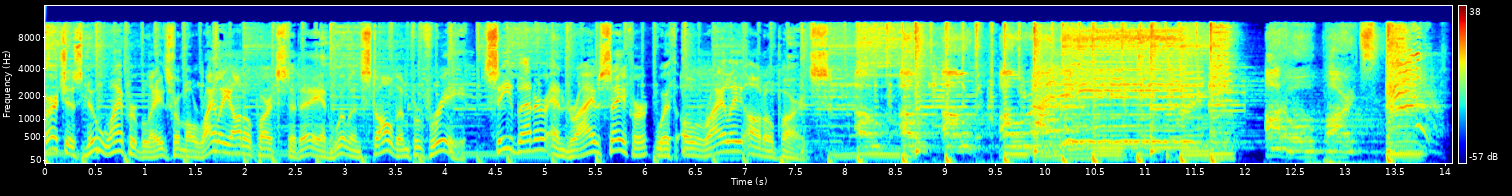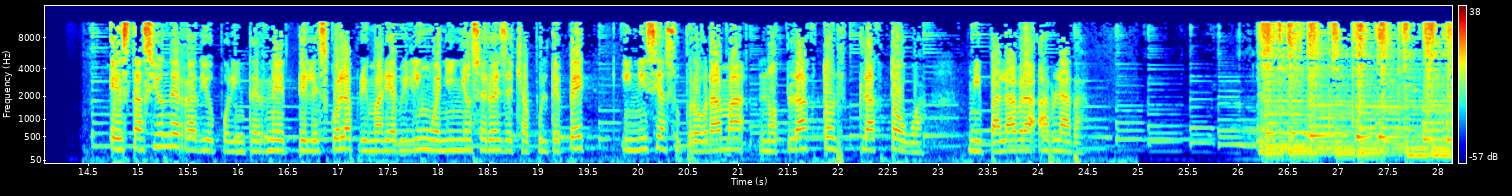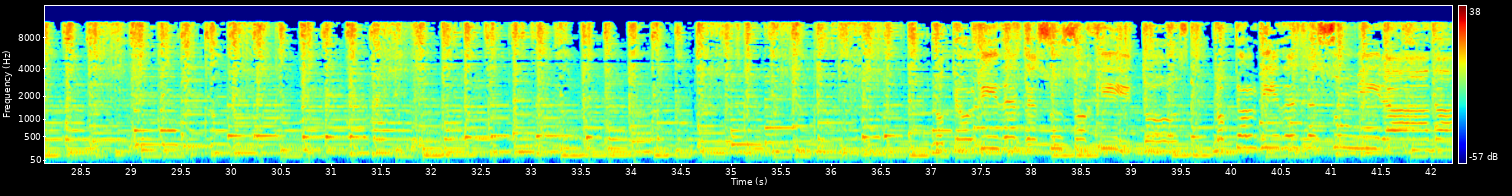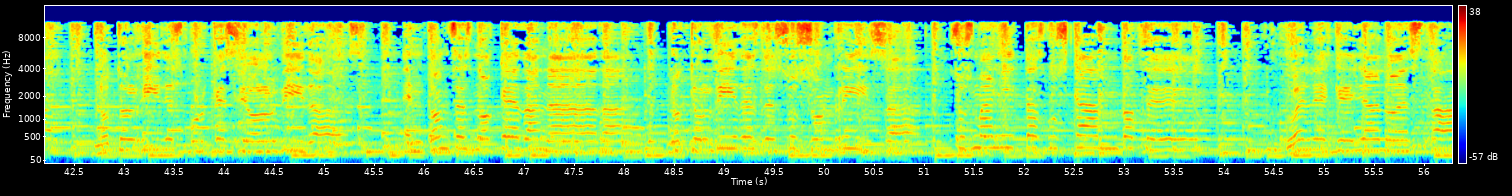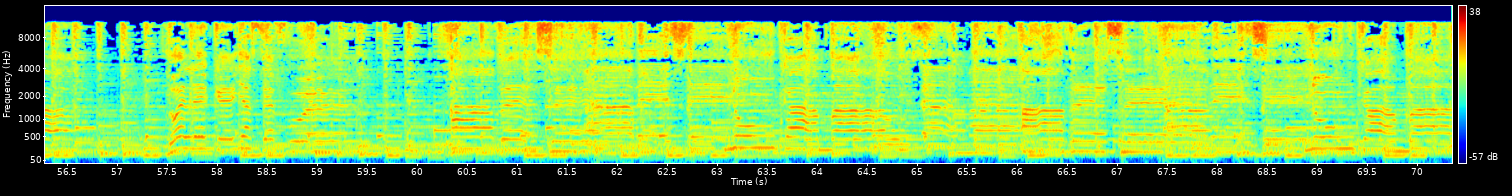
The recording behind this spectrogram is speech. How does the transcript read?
Purchase new wiper blades from O'Reilly Auto Parts today and we'll install them for free. See better and drive safer with O'Reilly Auto Parts. Oh, oh, oh, O'Reilly Auto Parts. Estación de radio por internet de la Escuela Primaria Bilingüe Niños Héroes de Chapultepec inicia su programa Notlactol Tlactogua, mi palabra hablada. No te olvides porque si olvidas, entonces no queda nada. No te olvides de su sonrisa, sus manitas buscándote. Duele que ya no está, duele que ya se fue. A veces, A veces, nunca más. nunca más, A veces, a veces, nunca más.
